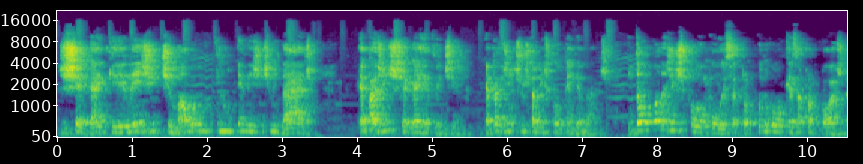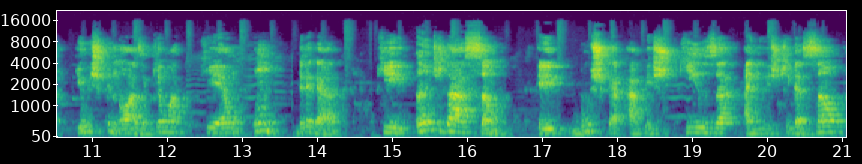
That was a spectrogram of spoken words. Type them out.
de chegar e querer legitimar o que não tem legitimidade. É para a gente chegar e refletir. É para a gente justamente colocar em debate. Então, quando a gente colocou essa, quando eu coloquei essa proposta e o Espinosa, que é uma, que é um, um delegado, que antes da ação ele busca a pesquisa, a investigação,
